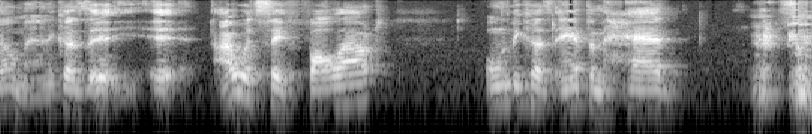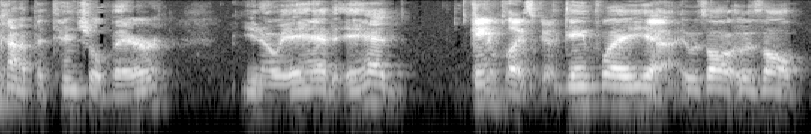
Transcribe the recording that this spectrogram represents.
tell, man. Because it, it, I would say Fallout, only because Anthem had some kind of potential there. You know, it had it had Gameplay's good. gameplay. Yeah, Yeah. it was all it was all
